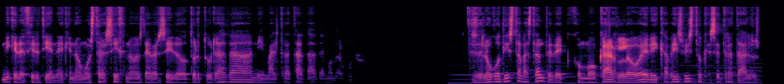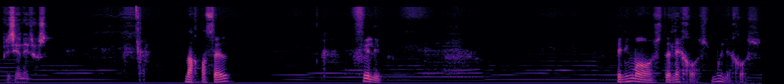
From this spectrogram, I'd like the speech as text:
ni que decir tiene que no muestra signos de haber sido torturada ni maltratada de modo alguno. Desde luego dista bastante de como Carl o Eric habéis visto que se trata a los prisioneros. Mademoiselle, Philip, venimos de lejos, muy lejos.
